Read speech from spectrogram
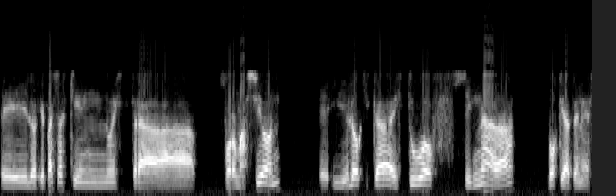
Eh, lo que pasa es que nuestra formación eh, ideológica estuvo signada, vos qué edad tenés,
